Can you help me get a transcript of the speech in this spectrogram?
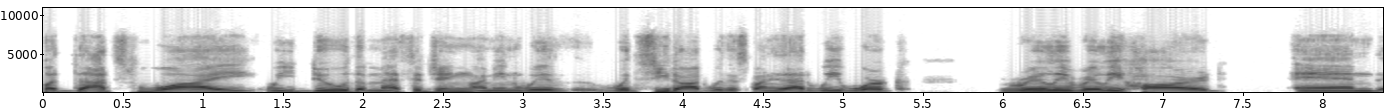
but that's why we do the messaging. I mean, with with CDOT, with Hispanidad, we work really, really hard. And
